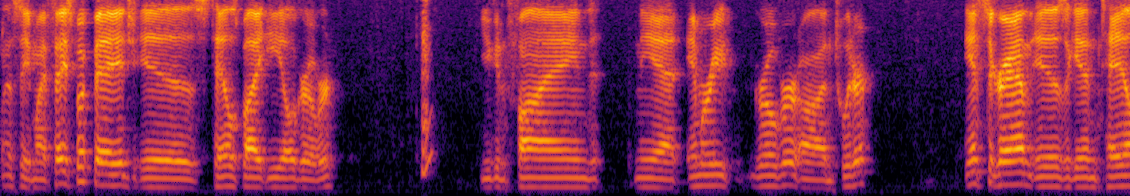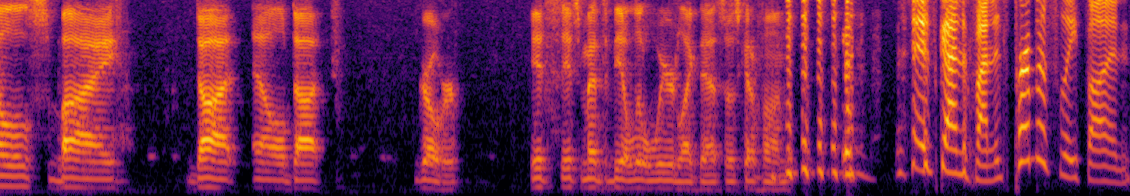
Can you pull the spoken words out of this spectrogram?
let's see, my Facebook page is Tales by E.L. Grover. Okay. You can find me at Emery Grover on Twitter. Instagram is again Tales by dot L dot Grover. It's it's meant to be a little weird like that, so it's kind of fun. It's kind of fun. It's purposely fun.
